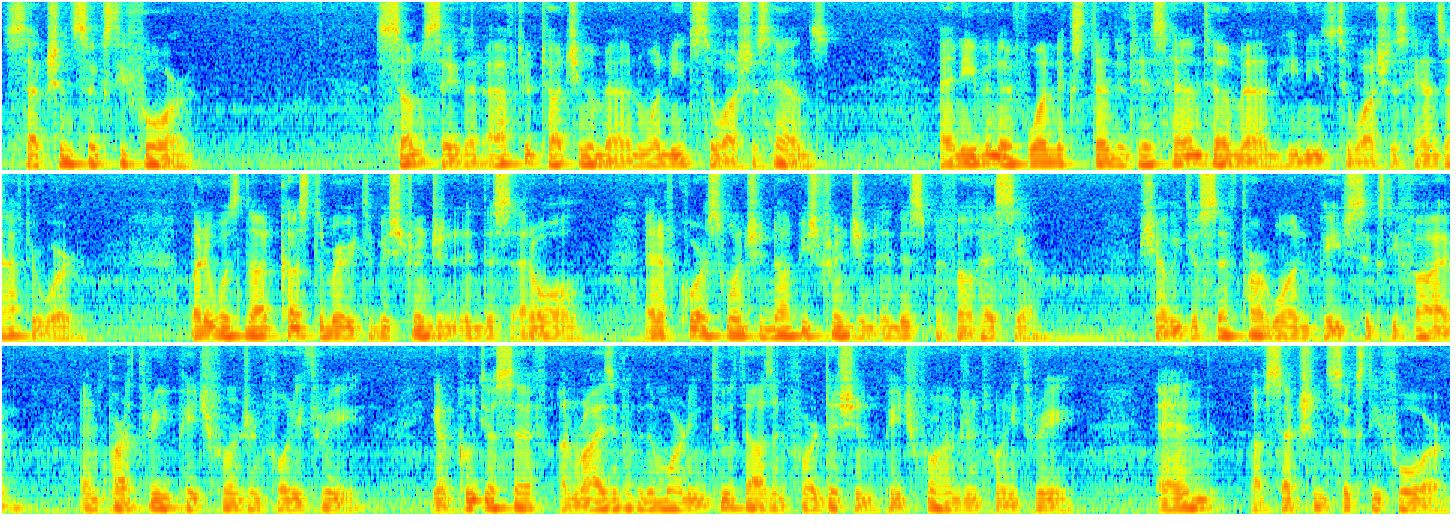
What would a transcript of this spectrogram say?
Section 64. Some say that after touching a man one needs to wash his hands. And even if one extended his hand to a man, he needs to wash his hands afterward. But it was not customary to be stringent in this at all, and of course one should not be stringent in this Mefarhesia. Shalit Yosef, Part 1, page 65, and Part 3, page 443. Yalkut Yosef, on Rising Up in the Morning, 2004 edition, page 423. End of section 64.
